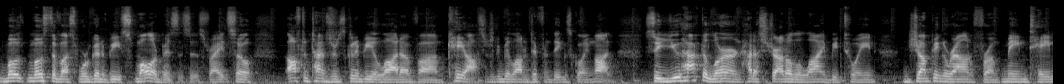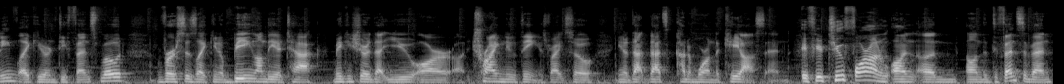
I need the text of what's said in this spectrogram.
most, most of us we're going to be smaller businesses, right? So oftentimes there's going to be a lot of um, chaos. There's going to be a lot of different things going on. So you have to learn how to straddle the line between jumping around from maintaining, like you're in defense mode, versus like you know being on the attack, making sure that you are uh, trying new things, right? So you know that that's kind of more on the chaos end. If you're too far on on on, on the defensive end,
